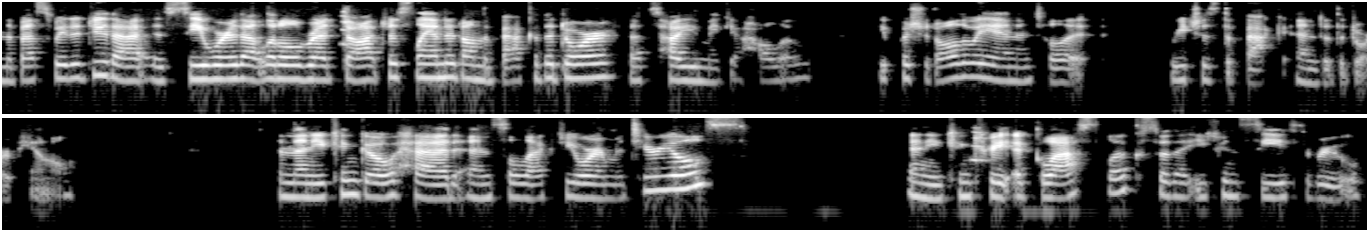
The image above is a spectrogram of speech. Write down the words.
and the best way to do that is see where that little red dot just landed on the back of the door? That's how you make it hollow. You push it all the way in until it reaches the back end of the door panel. And then you can go ahead and select your materials and you can create a glass look so that you can see through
